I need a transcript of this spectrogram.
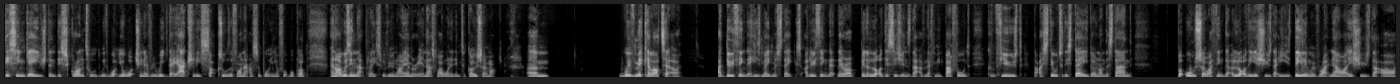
disengaged and disgruntled with what you're watching every week that it actually sucks all the fun out of supporting your football club. And I was in that place with Unai Emery, and that's why I wanted him to go so much. Um, with Mikel Arteta, I do think that he's made mistakes. I do think that there have been a lot of decisions that have left me baffled, confused, that I still to this day don't understand. But also, I think that a lot of the issues that he is dealing with right now are issues that are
